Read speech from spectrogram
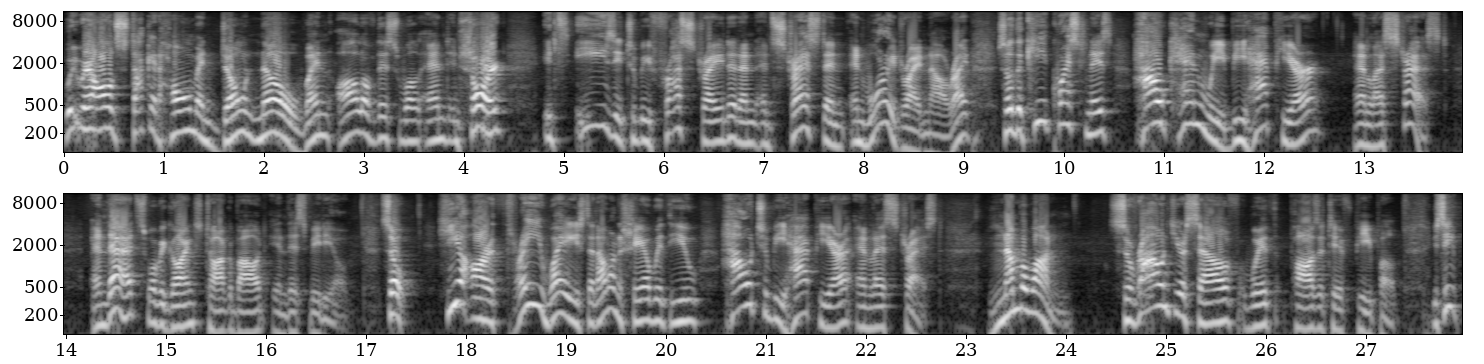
We're all stuck at home and don't know when all of this will end. In short, it's easy to be frustrated and, and stressed and, and worried right now, right? So the key question is how can we be happier and less stressed? And that's what we're going to talk about in this video. So here are three ways that I want to share with you how to be happier and less stressed. Number one, surround yourself with positive people. You see,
